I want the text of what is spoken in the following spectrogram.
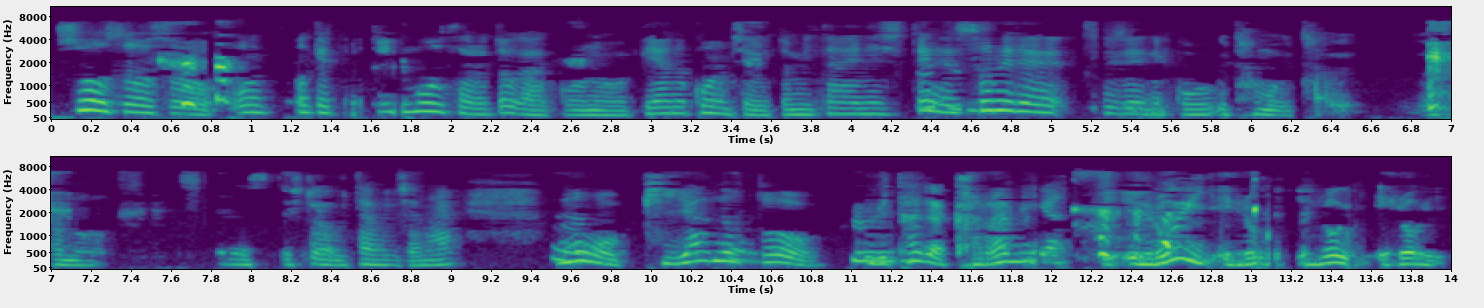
そうそうそう。お、おけモーツァルトがこのピアノコンチェルトみたいにして、それで、ついでにこう歌も歌う。その、ストレスって人が歌うじゃない、うん、もうピアノと歌が絡み合って、エロい、エロい、エロい、エロい。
